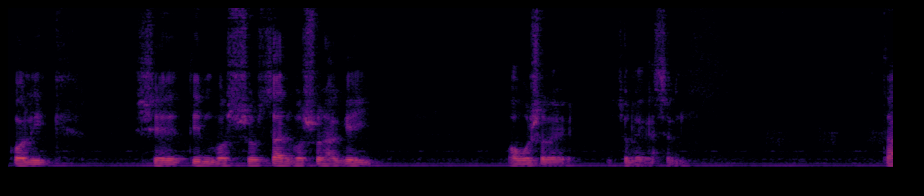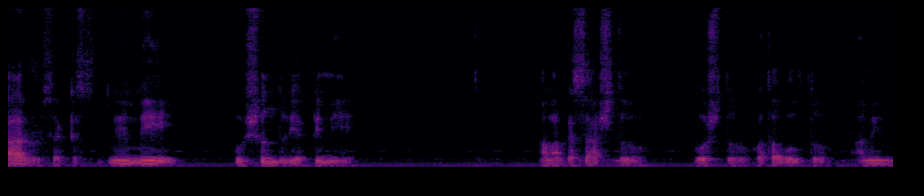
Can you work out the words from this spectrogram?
কলিগ, সে তিন বছর, চার বছর আগেই অবসরে চলে গেছেন। তার একটা মেয়ে মেয়ে, খুব সুন্দরী একটি মেয়ে। আমার কাছে আসতো, বসতো, কথা বলতো। আমি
